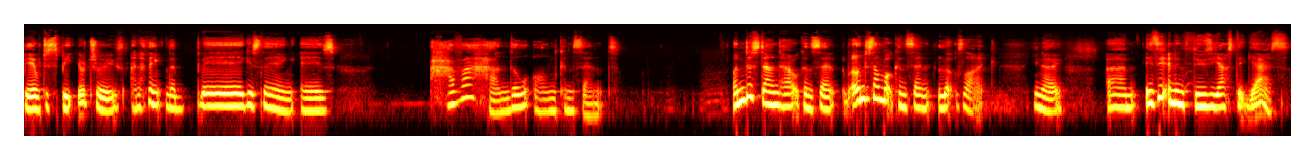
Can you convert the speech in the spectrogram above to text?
be able to speak your truth. And I think the biggest thing is have a handle on consent. Understand how consent, understand what consent looks like. You know, um, is it an enthusiastic yes?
